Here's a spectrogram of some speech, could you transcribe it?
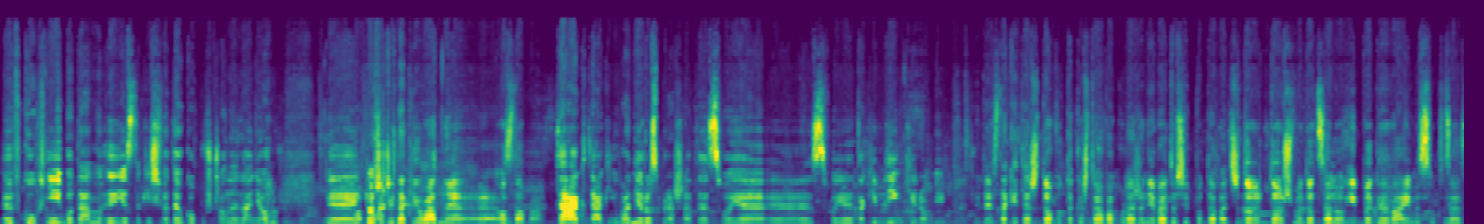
E, W kuchni, bo tam e, jest takie światełko puszczone na nią. E, O, i proszę, czyli takie ładne ozdoba. Tak, tak. I ładnie rozprasza te swoje, swoje takie blinki robi. I to jest taki też dowód, ta kryształowa kula, że nie warto się poddawać, że dąż- dążmy do celu i wygrywajmy sukces.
